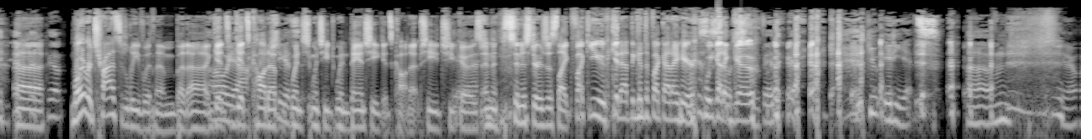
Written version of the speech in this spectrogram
Uh, Yep. Moira tries to leave with him, but uh, Oh, gets yeah. gets caught up She gets- when she, when she when Banshee gets caught up. She she Yeah, goes, she- and then Sinister is just like, "Fuck you, get out, the get the fuck out of here. We gotta So go." you idiots. Um, you know,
